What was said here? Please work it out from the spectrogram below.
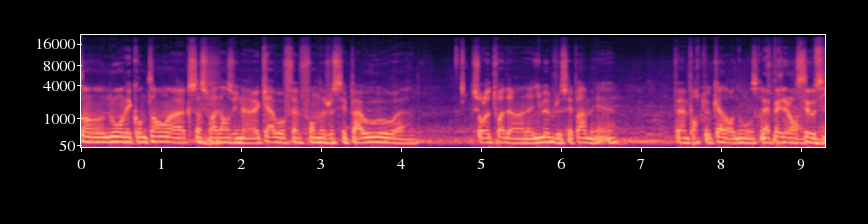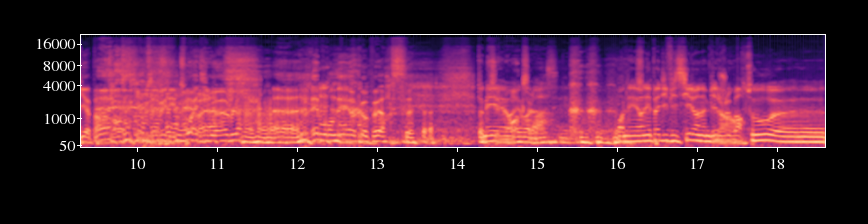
nous, on est content euh, que ce soit dans une cave au fin fond de je sais pas où, euh, sur le toit d'un d'un immeuble, je sais pas, mais euh, peu importe le cadre, nous, on serait. L'appel est lancé euh, aussi apparemment. si vous avez des toits d'immeubles, euh, répondez aux coppers. Mais euh, ouais, voilà, va. c'est- on n'est on n'est pas difficile, on aime bien Non. jouer partout, euh,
